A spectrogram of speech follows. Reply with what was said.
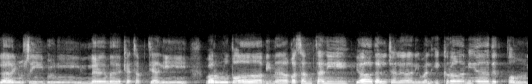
لا يصيبني إلا ما كتبت لي والرضا بما قسمت لي. يا ذا الجلال والإكرام يا ذا الطول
